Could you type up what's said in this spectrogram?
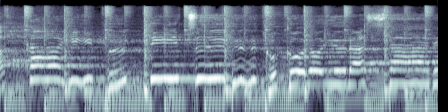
赤いプティ粒心揺らされ。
